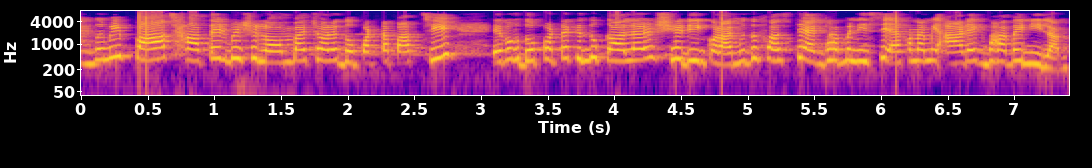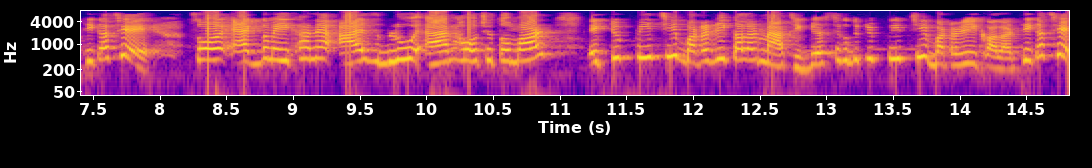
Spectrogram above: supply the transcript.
একদমই পাঁচ হাতের বেশি লম্বা চড়ে দোপাট্টা পাচ্ছি। এবং দোপাট্টা কিন্তু কালার শেডিং করা। আমি তো ফার্স্টে একভাবে নিছি, এখন আমি আরেক ভাবে নিলাম, ঠিক আছে? সো একদম এখানে আইস ব্লু অ্যান্ড হচ্ছে তোমার একটু পিচি বাটারি কালার ম্যাচিং ড্রেসটা কিন্তু একটু পিচি বাটারি কালার ঠিক আছে?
